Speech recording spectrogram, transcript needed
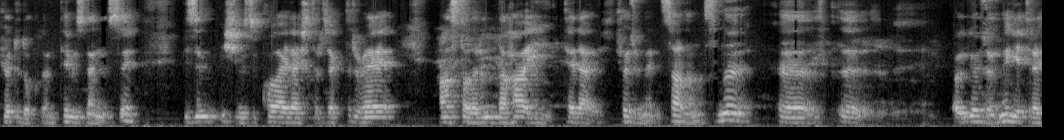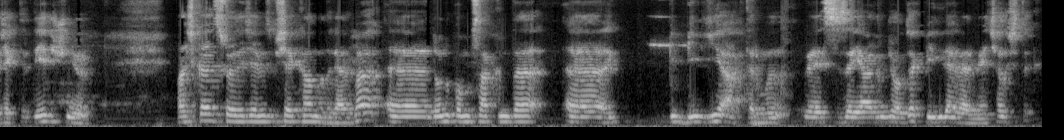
kötü dokuların temizlenmesi bizim işimizi kolaylaştıracaktır ve hastaların daha iyi tedavi çözümlerini sağlamasını e, e, göz önüne getirecektir diye düşünüyorum. Başka söyleyeceğimiz bir şey kalmadı galiba. E, donuk omuz hakkında e, bir bilgi aktarımı ve size yardımcı olacak bilgiler vermeye çalıştık.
